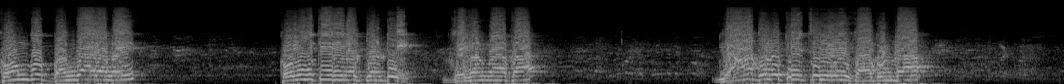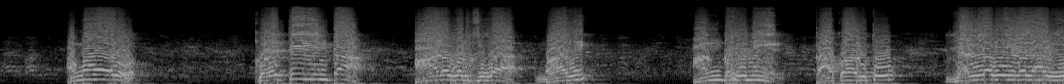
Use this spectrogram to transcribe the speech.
కొంగు బంగారమై కొలువు తీరినటువంటి జగన్మాత వ్యాధులు తీర్చడమే కాకుండా అమ్మవారు ప్రతి ఇంట ఆడపడుచుగా మారి అందరినీ కాపాడుతూ ఎల్లవేళలా ఈ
